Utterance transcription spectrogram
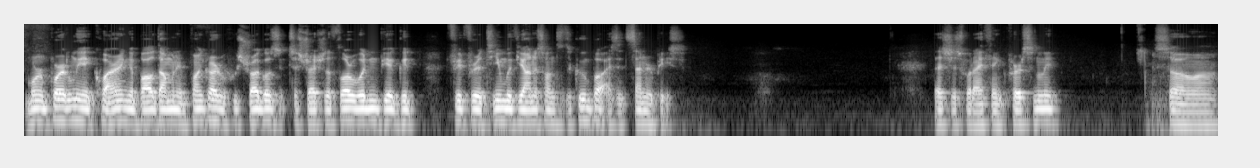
More importantly, acquiring a ball-dominant point guard who struggles to stretch the floor wouldn't be a good fit for a team with Giannis Antetokounmpo as its centerpiece. That's just what I think personally. So uh,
